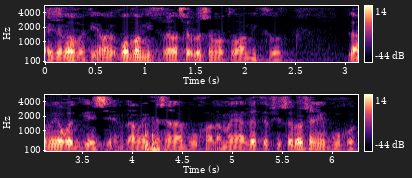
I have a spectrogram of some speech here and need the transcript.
רגע, לא הבנתי, רוב עם ישראל עכשיו לא שמעו תורה ומצוות. למה יורד גשם? למה הייתה שנה ברוכה? למה היה רצף של שלוש שנים ברוכות?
